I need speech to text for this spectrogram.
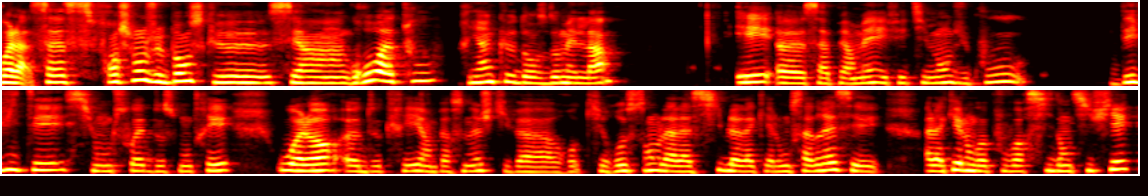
voilà, ça, franchement, je pense que c'est un gros atout rien que dans ce domaine-là. Et euh, ça permet effectivement, du coup, d'éviter, si on le souhaite, de se montrer, ou alors euh, de créer un personnage qui, va, qui ressemble à la cible à laquelle on s'adresse et à laquelle on va pouvoir s'identifier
